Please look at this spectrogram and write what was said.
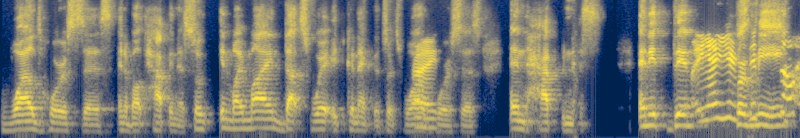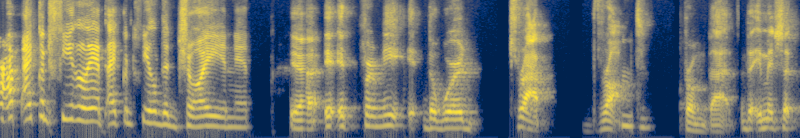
wild horses and about happiness. So in my mind, that's where it connected. So it's wild right. horses and happiness. And it didn't yeah, you're for me. So happy. I could feel it. I could feel the joy in it. Yeah, it, it for me, it, the word trap dropped mm-hmm. from that. The image that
